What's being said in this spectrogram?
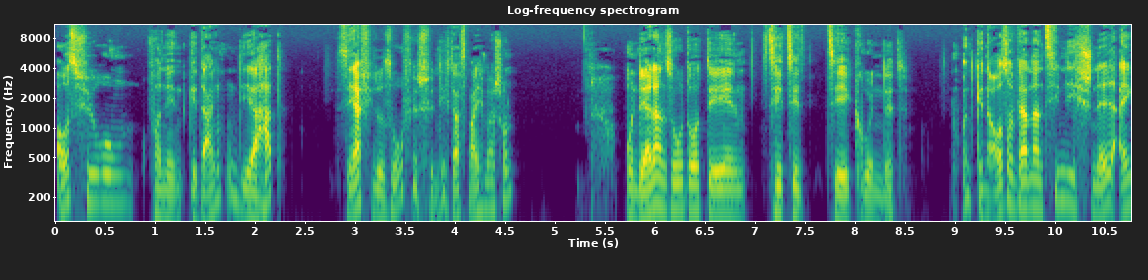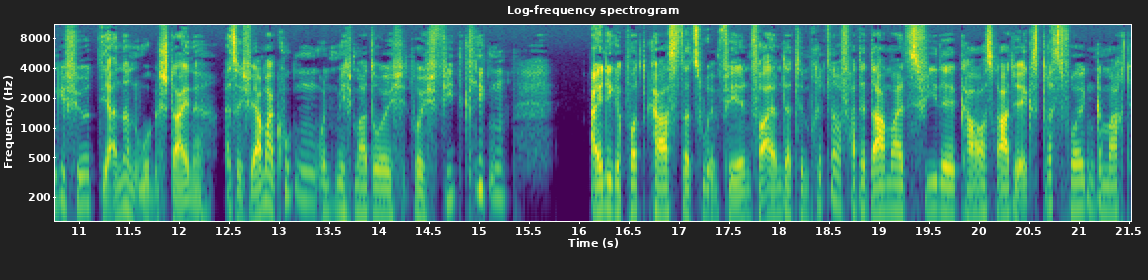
Ausführung, von den Gedanken, die er hat sehr philosophisch, finde ich das manchmal schon. Und der dann so dort den CCC gründet. Und genauso werden dann ziemlich schnell eingeführt die anderen Urgesteine. Also ich werde mal gucken und mich mal durch, durch Feed klicken, einige Podcasts dazu empfehlen. Vor allem der Tim Pritloff hatte damals viele Chaos Radio Express Folgen gemacht,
